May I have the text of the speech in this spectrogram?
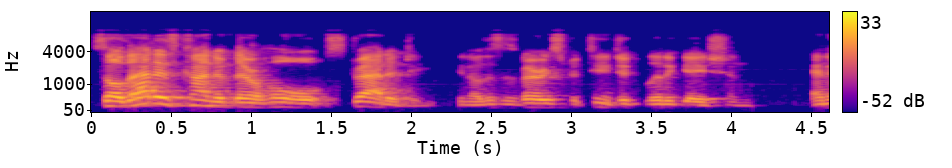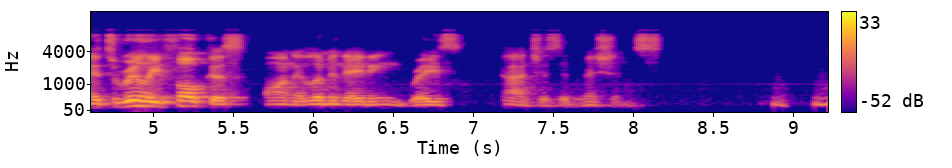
so that is kind of their whole strategy. You know, this is very strategic litigation, and it's really focused on eliminating race-conscious admissions. Mm-hmm.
